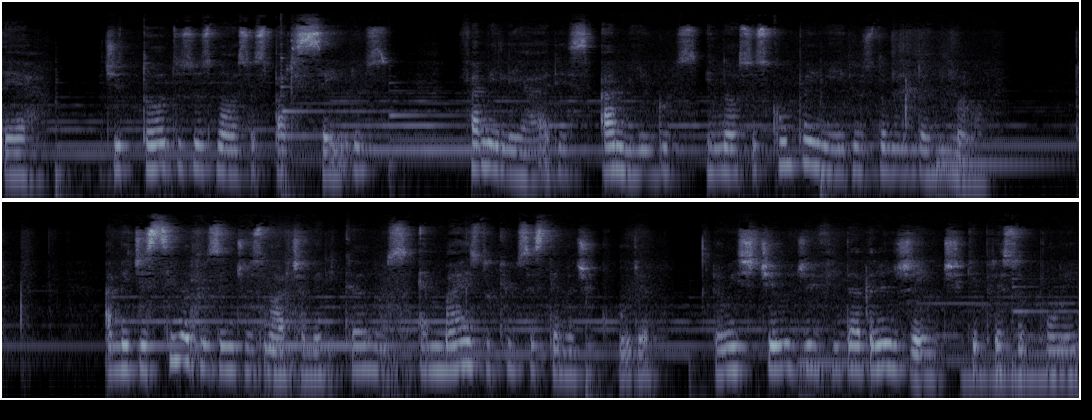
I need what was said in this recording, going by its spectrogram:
Terra, de todos os nossos parceiros, familiares, amigos e nossos companheiros do mundo animal. A medicina dos índios norte-americanos é mais do que um sistema de cura, é um estilo de vida abrangente que pressupõe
